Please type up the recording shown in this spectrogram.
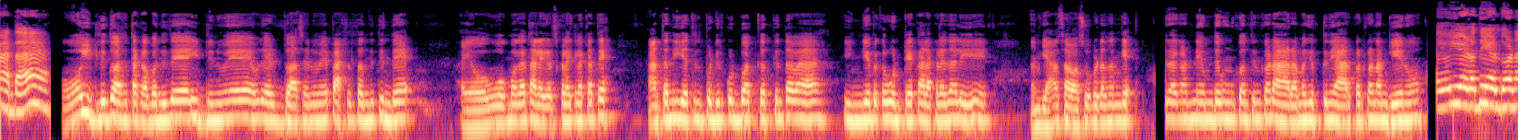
ಮಾಡ್ದ? ಓ ಇಡ್ಲಿ ದೋಸೆ ಬಂದಿದೆ ಇಡ್ಲಿನೂ ಎರಡು ದೋಸೆನೂ ಪಾರ್ಸಲ್ ತಂದು ತಿಂದೆ. ಅಯ್ಯೋ ಹೋಗ್ ಮಗ ತಲೆಗೆಡ್ಸ್ಕೊಳಕ್ಲಕತ್ತೆ ಅಂತ ನೀ ಎತ್ತಿನ ಪುಡಿ ಕೊಟ್ಟು ಬತ್ಕತ್ಕಿಂತವ ಹಿಂಗೆ ಬೇಕಾದ್ರೆ ಒಂಟೆ ಕಾಲ ಕಳೆದಲ್ಲಿ ನನಗೆ ಯಾವ ಸವಾಸು ಬಿಡ ನನಗೆ ಗಂಟೆ ನಿಮ್ದೆ ಉಣ್ಕೊಂಡು ತಿನ್ಕೊಂಡು ಆರಾಮಾಗಿರ್ತೀನಿ ಯಾರು ಕಟ್ಕೊಂಡು ನನಗೇನು ಅಯ್ಯೋ ಹೇಳೋದು ಹೇಳ್ದೋಣ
